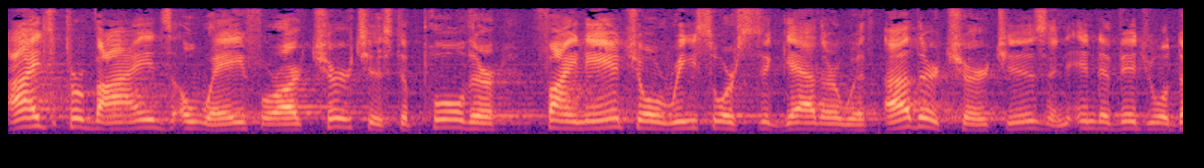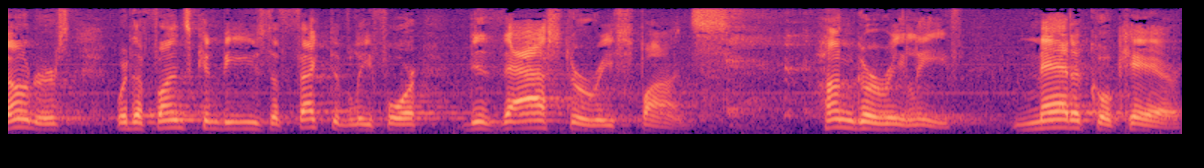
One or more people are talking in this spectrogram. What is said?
IDES provides a way for our churches to pull their financial resources together with other churches and individual donors where the funds can be used effectively for disaster response, hunger relief, medical care,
